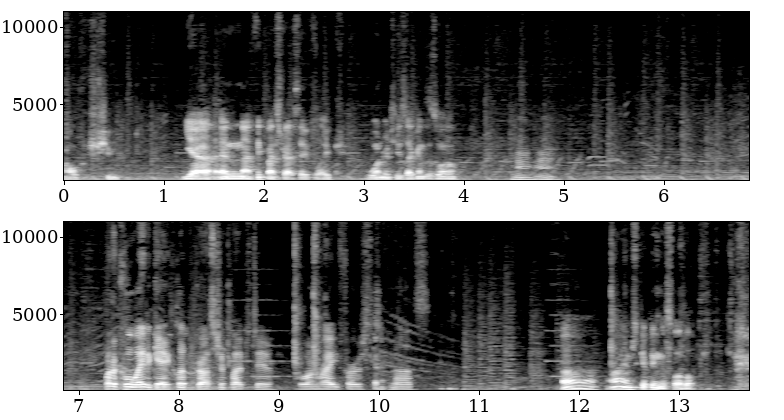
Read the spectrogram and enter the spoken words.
Oh shoot. Yeah, and I think my strat saved like one or two seconds as well. Mm-hmm. What a cool way to get a clip across chip pipes too. Going right first. Okay. Nuts. Uh, I'm skipping this level.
